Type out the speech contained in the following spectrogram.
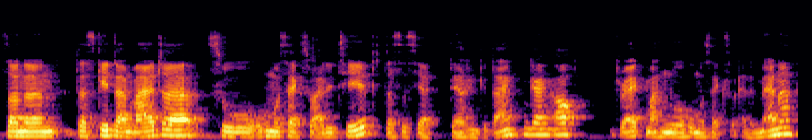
sondern das geht dann weiter zu Homosexualität. Das ist ja deren Gedankengang auch. Drag machen nur homosexuelle Männer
